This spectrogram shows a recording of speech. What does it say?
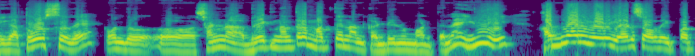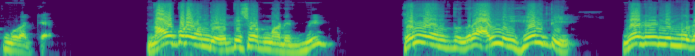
ಈಗ ತೋರಿಸ್ತದೆ. ಒಂದು ಸಣ್ಣ ಬ್ರೇಕ್ ನಂತರ ಮತ್ತೆ ನಾನು ಕಂಟಿನ್ಯೂ ಮಾಡ್ತೇನೆ. ಇಲ್ಲಿ ಹದಿನೇಳು ಏಳು ಎರಡ್ ಸಾವಿರದ ಇಪ್ಪತ್ತ್ ಮೂರಕ್ಕೆ ನಾವು ಕೂಡ ಒಂದು ಎಪಿಸೋಡ್ ಮಾಡಿದ್ವಿ. ಹೆಂಗೆ ಅಂತಂದ್ರೆ ಅಲ್ಲಿ ಹೇಳ್ತಿ ನಡ್ರಿ ನಿಮ್ಗ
